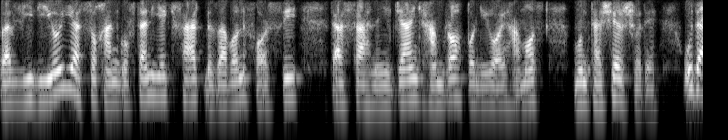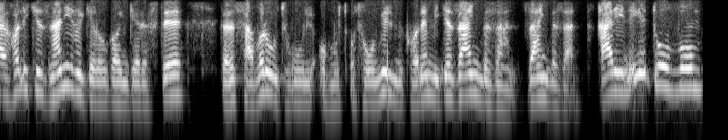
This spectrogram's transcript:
و ویدیویی از سخن گفتن یک فرد به زبان فارسی در صحنه جنگ همراه با نیروهای حماس منتشر شده. او در حالی که زنی رو گروگان گرفته داره سوار اتومبیل می‌کنه میگه زنگ بزن زنگ بزن. قرینه دوم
